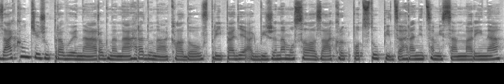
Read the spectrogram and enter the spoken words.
Zákon tiež upravuje nárok na náhradu nákladov v prípade, ak by žena musela zákrok podstúpiť za hranicami San Marína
